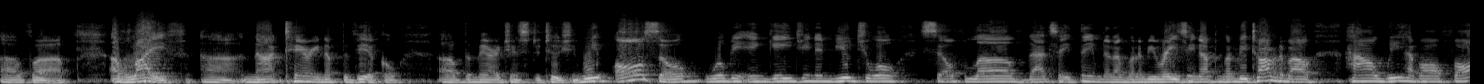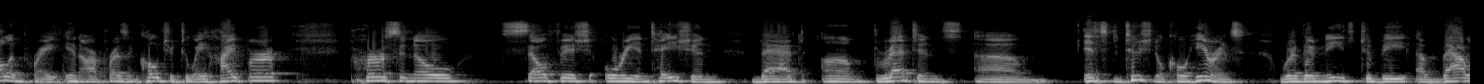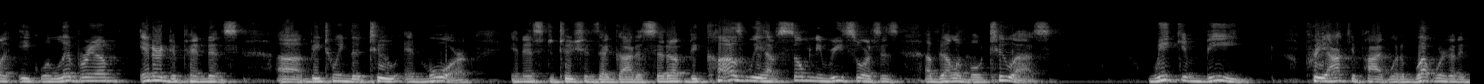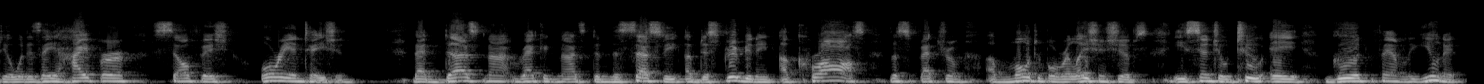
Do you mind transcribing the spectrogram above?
of uh, of life, uh, not tearing up the vehicle of the marriage institution. We also will be engaging in mutual self love. That's a theme that I'm going to be raising up. I'm going to be talking about how we have all fallen prey in our present culture to a hyper personal, selfish orientation that um, threatens um, institutional coherence where there needs to be a valid equilibrium, interdependence uh, between the two and more in institutions that God has set up. Because we have so many resources available to us, we can be preoccupied with what we're going to deal with is a hyper selfish orientation that does not recognize the necessity of distributing across the spectrum of multiple relationships essential to a good family unit.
